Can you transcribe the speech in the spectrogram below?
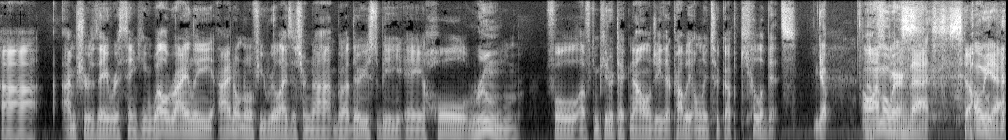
uh, I'm sure they were thinking, well, Riley, I don't know if you realize this or not, but there used to be a whole room full of computer technology that probably only took up kilobits. Yep. Oh, I'm aware of that. So- Oh yeah,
